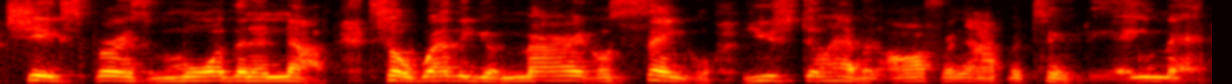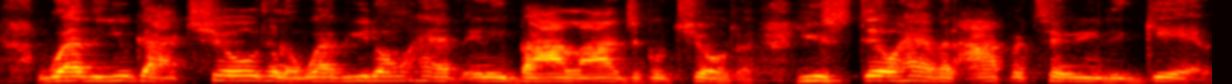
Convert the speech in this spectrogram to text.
She experienced more than enough. So whether you're married or single, you still have an offering opportunity. Amen. Whether you got children or whether you don't have any biological children, you still have an opportunity to give.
